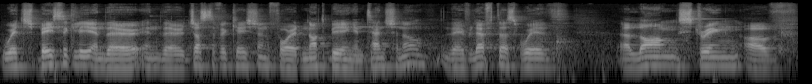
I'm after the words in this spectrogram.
which basically, in their, in their justification for it not being intentional, they've left us with a long string of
